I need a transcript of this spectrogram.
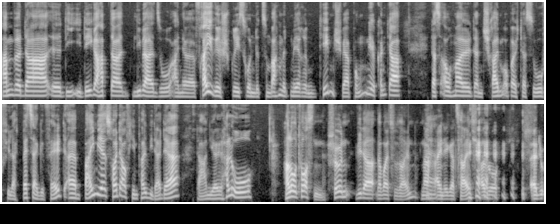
haben wir da äh, die Idee gehabt, da lieber so eine freie Gesprächsrunde zu machen mit mehreren Themenschwerpunkten. Ihr könnt ja das auch mal dann schreiben, ob euch das so vielleicht besser gefällt. Äh, bei mir ist heute auf jeden Fall wieder der Daniel. Hallo. Hallo Thorsten, schön wieder dabei zu sein nach Äh. einiger Zeit. Also äh, du,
